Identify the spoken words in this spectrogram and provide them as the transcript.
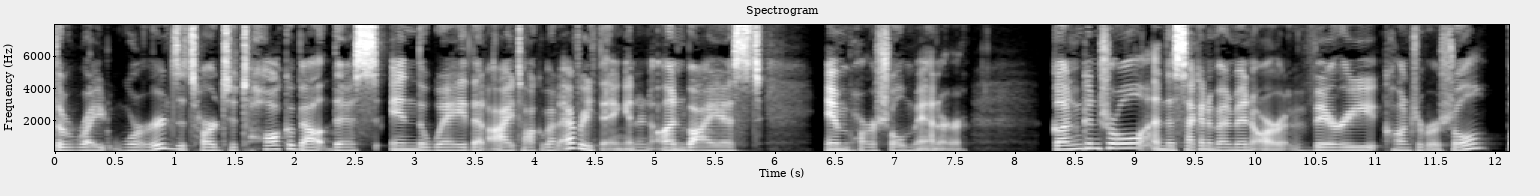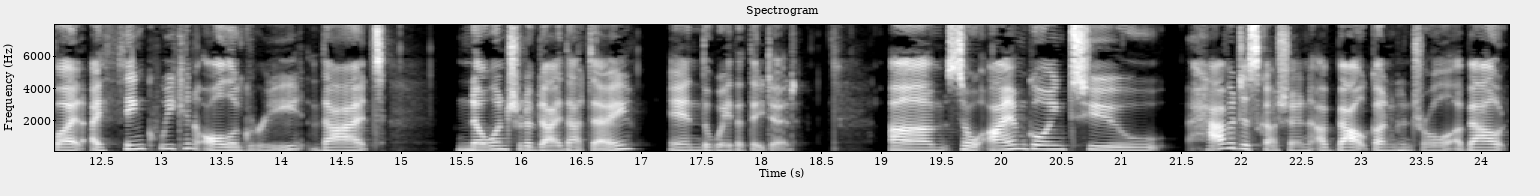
the right words. It's hard to talk about this in the way that I talk about everything in an unbiased, impartial manner. Gun control and the Second Amendment are very controversial, but I think we can all agree that no one should have died that day in the way that they did. Um, so I'm going to have a discussion about gun control, about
